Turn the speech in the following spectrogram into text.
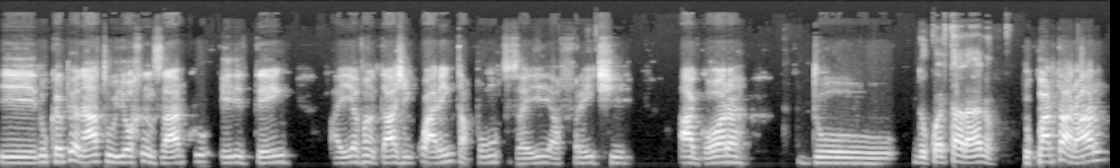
E no campeonato, o Johan Zarco, ele tem aí a vantagem 40 pontos aí à frente agora do do Quartararo. Do Quartararo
